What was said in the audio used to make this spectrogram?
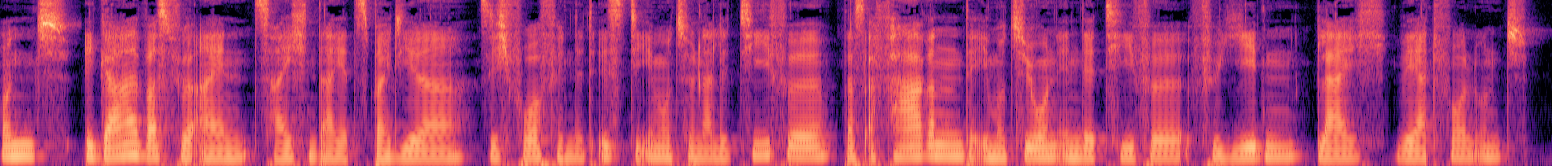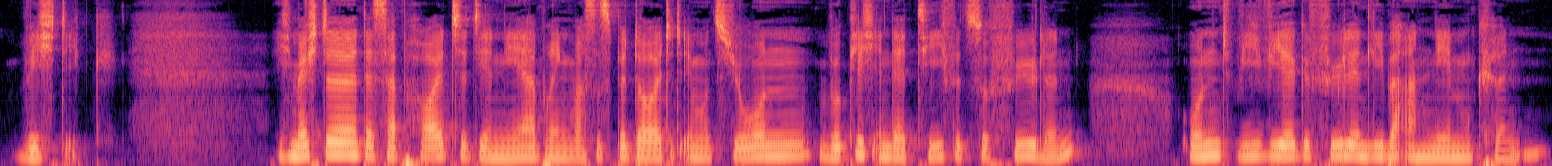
Und egal, was für ein Zeichen da jetzt bei dir sich vorfindet, ist die emotionale Tiefe, das Erfahren der Emotionen in der Tiefe für jeden gleich wertvoll und wichtig. Ich möchte deshalb heute dir näher bringen, was es bedeutet, Emotionen wirklich in der Tiefe zu fühlen und wie wir Gefühle in Liebe annehmen können.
